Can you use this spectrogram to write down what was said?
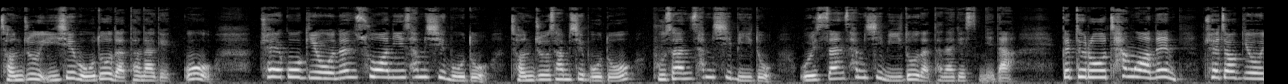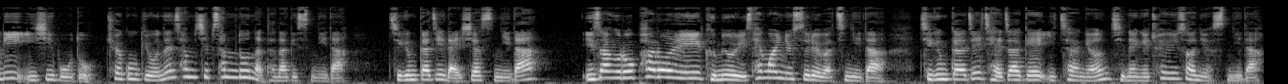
전주 25도 나타나겠고 최고 기온은 수원이 35도, 전주 35도, 부산 32도, 울산 32도 나타나겠습니다. 끝으로 창원은 최저 기온이 25도, 최고 기온은 33도 나타나겠습니다. 지금까지 날씨였습니다. 이상으로 8월 2일 금요일 생활 뉴스를 마칩니다. 지금까지 제작의 이창현, 진행의 최유선이었습니다.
